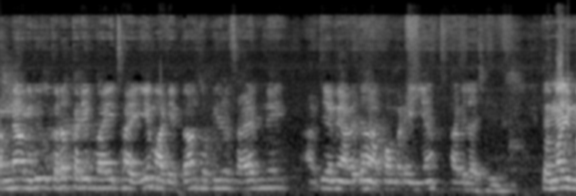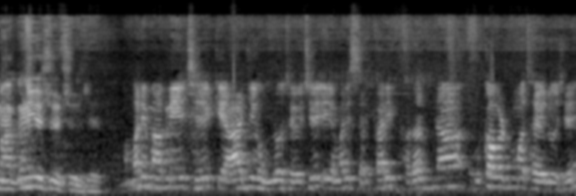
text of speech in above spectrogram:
અમના વિરુદ્ધ કડક કાર્યવાહી થાય એ માટે પ્રાંત ઓફિસર સાહેબને આજે અમે આવેદન આપવા માટે અહીંયા આવેલા છીએ. તમારી માગણીઓ શું શું છે? અમારી માગણી એ છે કે આ જે હુમલો થયો છે એ અમારી સરકારી ફરજના રૂકાવટમાં થયેલો છે.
